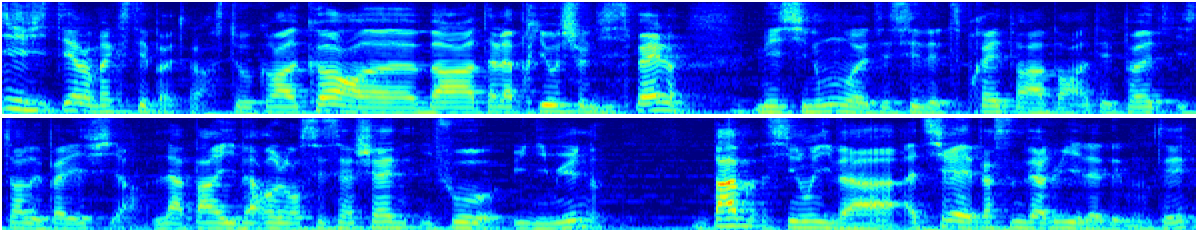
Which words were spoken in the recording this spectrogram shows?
éviter un max tes potes. Alors si t'es au corps à corps, euh, bah t'as la prio sur le dispel, mais sinon euh, t'essaies d'être spread par rapport à tes potes, histoire de pas les fier. Là pareil, il va relancer sa chaîne, il faut une immune. Bam, sinon il va attirer les personnes vers lui et la démonter.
